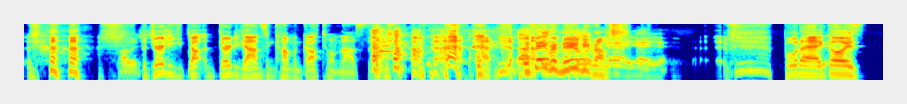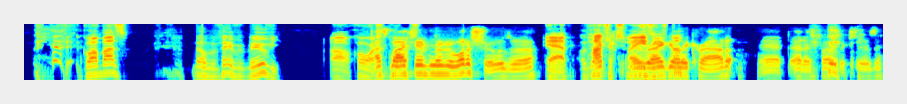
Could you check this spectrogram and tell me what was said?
the dirty, dirty dancing comment got to him, lads. My favorite movie, Ross. Yeah, yeah, yeah. But uh, guys, go on, Baz. No, my favorite movie. Oh, of course. That's of course. my favorite movie. What a show as well. Yeah, Patrick Swayze. Regularly cry it. Yeah, that is Patrick Swayze.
